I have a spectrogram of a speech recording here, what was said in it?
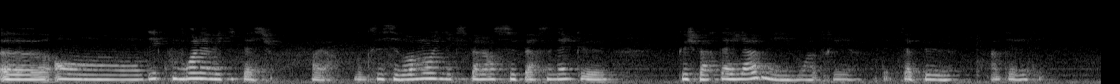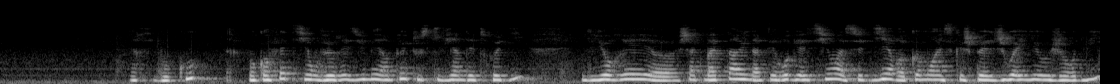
euh, en découvrant la méditation. Voilà. Donc, c'est vraiment une expérience personnelle que, que je partage là, mais bon, après, peut-être ça peut intéresser. Merci beaucoup. Donc en fait, si on veut résumer un peu tout ce qui vient d'être dit, il y aurait euh, chaque matin une interrogation à se dire euh, comment est-ce que je peux être joyeux aujourd'hui?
